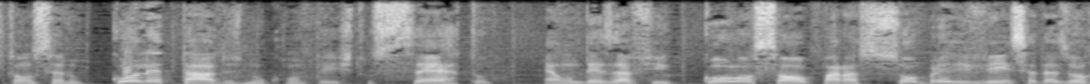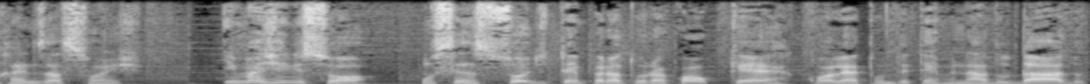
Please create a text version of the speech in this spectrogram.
estão sendo coletados no contexto certo é um desafio colossal para a sobrevivência das organizações. Imagine só, um sensor de temperatura qualquer coleta um determinado dado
